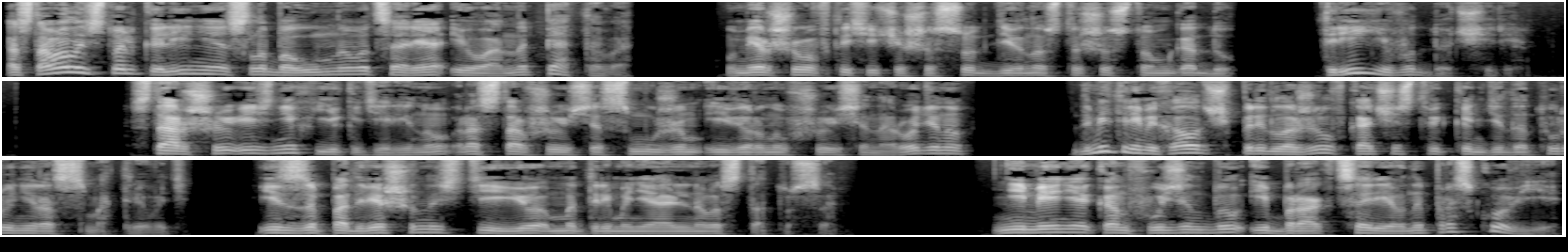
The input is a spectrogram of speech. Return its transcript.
Оставалась только линия слабоумного царя Иоанна V, умершего в 1696 году, три его дочери. Старшую из них, Екатерину, расставшуюся с мужем и вернувшуюся на родину, Дмитрий Михайлович предложил в качестве кандидатуры не рассматривать из-за подвешенности ее матримониального статуса. Не менее конфузен был и брак царевны Просковьи,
